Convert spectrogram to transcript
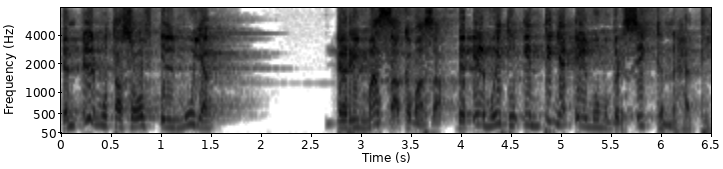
Dan ilmu tasawuf, ilmu yang dari masa ke masa dan ilmu itu intinya ilmu membersihkan hati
